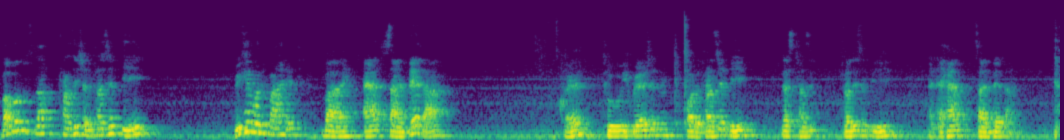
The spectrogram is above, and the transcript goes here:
Bubble to slug transition, transition E, we can modify it by add sine theta okay, to equation for the transition E, that's transi transition E, and I have sine theta.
